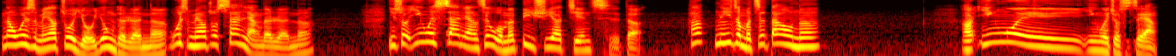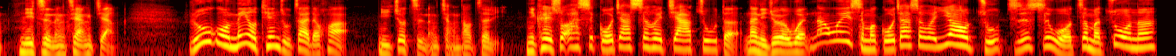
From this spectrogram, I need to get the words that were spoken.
那为什么要做有用的人呢？为什么要做善良的人呢？你说，因为善良是我们必须要坚持的啊？你怎么知道呢？啊，因为因为就是这样，你只能这样讲。如果没有天主在的话，你就只能讲到这里。你可以说啊，是国家社会加诸的，那你就会问，那为什么国家社会要主指使我这么做呢？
